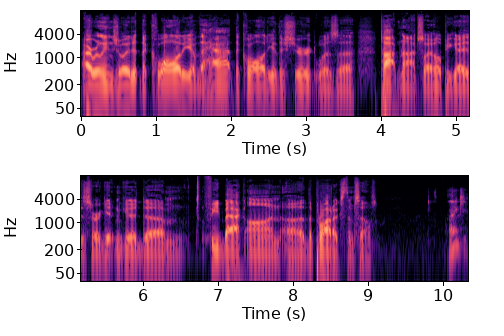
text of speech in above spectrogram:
I really enjoyed it. The quality of the hat, the quality of the shirt was uh, top notch. So I hope you guys are getting good um, feedback on uh, the products themselves. Thank you.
